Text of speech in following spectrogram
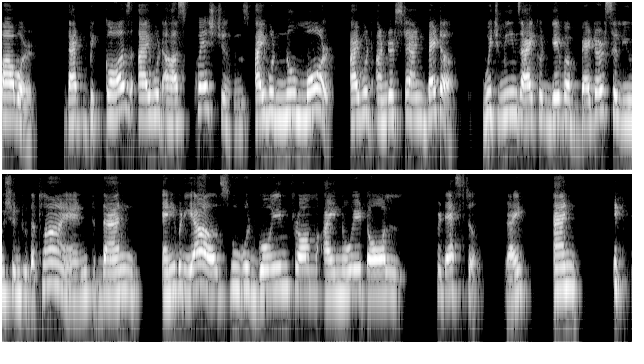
power that because I would ask questions, I would know more, I would understand better which means I could give a better solution to the client than anybody else who would go in from I know it all pedestal, right? And it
